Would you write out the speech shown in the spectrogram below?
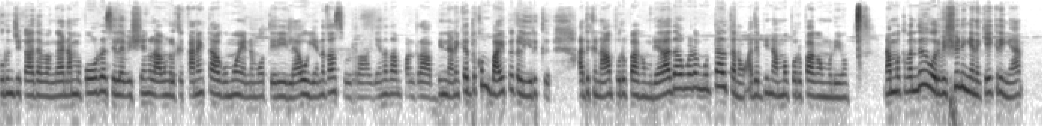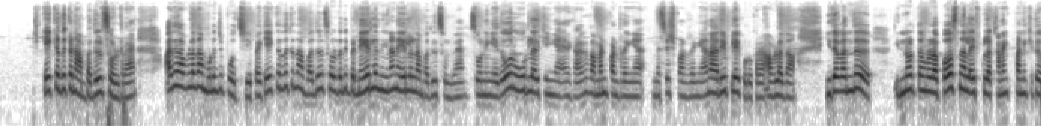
புரிஞ்சுக்காதவங்க, நம்ம போடுற சில விஷயங்கள் அவங்களுக்கு கனெக்ட் ஆகுமோ என்னமோ தெரியல. "ஓ! என்னை தான் சொல்கிறா என்ன தான் பண்ணுறா அப்படின்னு நினைக்கிறதுக்கும் வாய்ப்புகள் இருக்குது அதுக்கு நான் பொறுப்பாக முடியாது. அது அவங்களோட முட்டாள்தனம். அது எப்படி நம்ம பொறுப்பாக முடியும்? நமக்கு வந்து ஒரு விஷயம் நீங்கள் என்ன கேட்குறீங்க. கேட்கறதுக்கு நான் பதில் சொல்கிறேன் அது அவ்வளோதான் முடிஞ்சு போச்சு. இப்போ கேட்குறதுக்கு நான் பதில் சொல்கிறது இப்போ நேரில் இருந்தீங்கன்னா, நேரில் நான் பதில் சொல்லுவேன். ஸோ நீங்கள் ஏதோ ஒரு ஊரில் இருக்கீங்க. எனக்காக கமெண்ட் பண்ணுறீங்க மெசேஜ் பண்ணுறீங்க நான் ரீப்ளை கொடுக்குறேன் அவ்வளோதான். இதை வந்து இன்னொருத்தவங்களோட பர்சனல் லைஃப்குள்ளே கனெக்ட் பண்ணிக்கிட்டு,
